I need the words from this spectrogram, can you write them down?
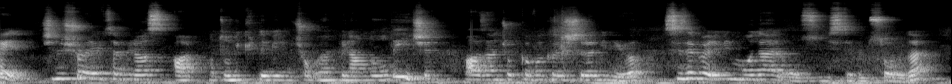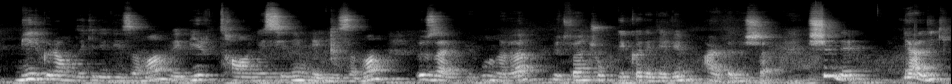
Evet, şimdi şöyle tabii biraz atomik kütle birimi çok ön planda olduğu için bazen çok kafa karıştırabiliyor. Size böyle bir model olsun istedim soruda. 1 gramdaki dediği zaman ve bir tanesinin dediği zaman özellikle bunlara lütfen çok dikkat edelim arkadaşlar. Şimdi geldik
